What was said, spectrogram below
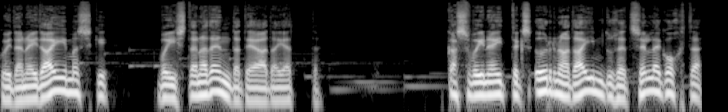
kui ta neid aimaski, võis ta nad enda teada jätta kas või näiteks õrnad aimdused selle kohta,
